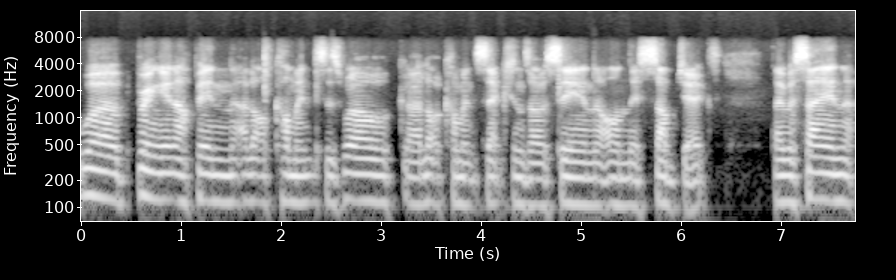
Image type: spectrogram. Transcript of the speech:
were bringing up in a lot of comments as well, a lot of comment sections I was seeing on this subject. They were saying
